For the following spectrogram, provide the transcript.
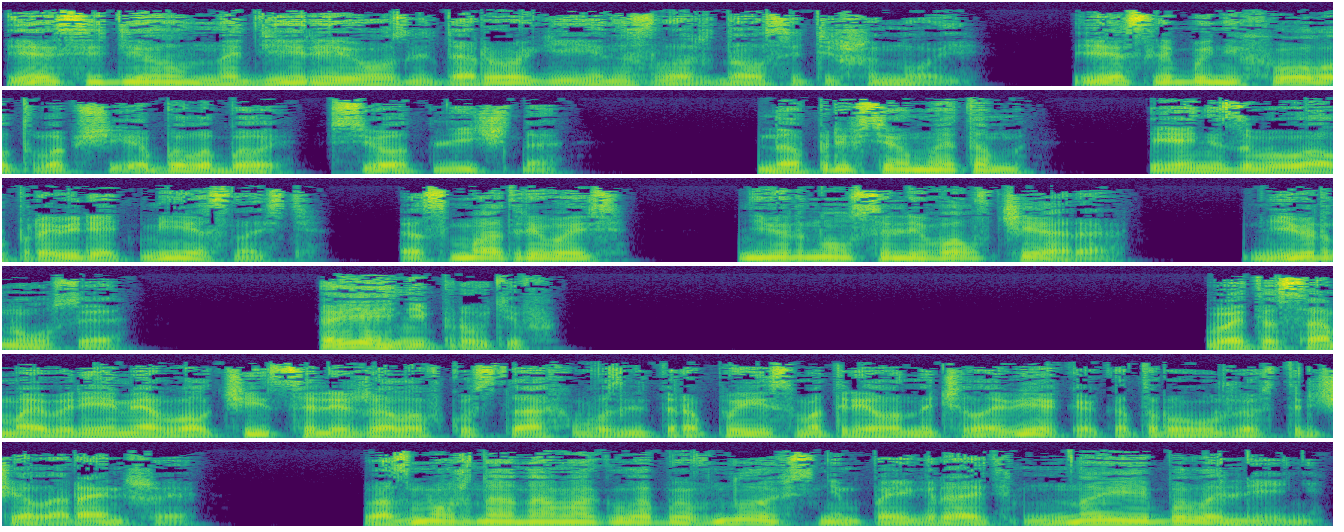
я сидел на дереве возле дороги и наслаждался тишиной. Если бы не холод, вообще было бы все отлично. Но при всем этом я не забывал проверять местность, осматриваясь, не вернулся ли волчара. Не вернулся. А я не против. В это самое время волчица лежала в кустах возле тропы и смотрела на человека, которого уже встречала раньше. Возможно, она могла бы вновь с ним поиграть, но ей было лень.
